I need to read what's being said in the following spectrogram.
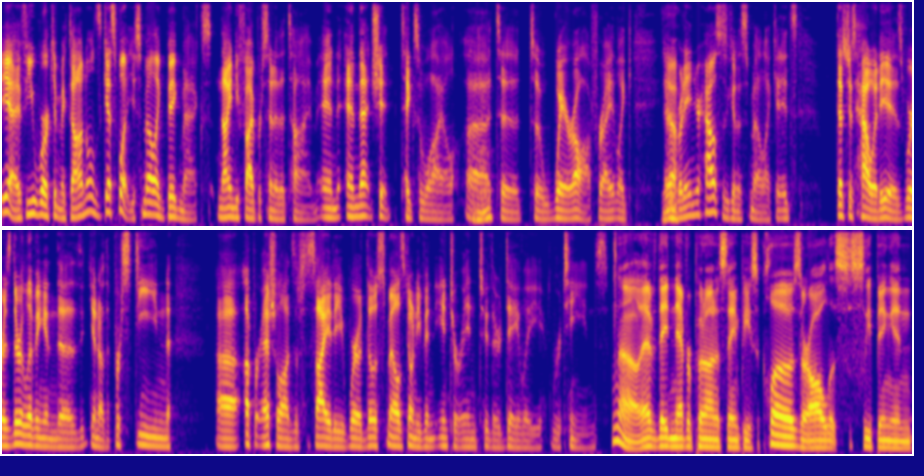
yeah, if you work at McDonald's, guess what? You smell like Big Macs 95% of the time. And and that shit takes a while uh, to to wear off, right? Like Yeah. everybody in your house is going to smell like it. It's that's just how it is. Whereas they're living in the, you know, the pristine uh, upper echelons of society where those smells don't even enter into their daily routines. No, they, never put on the same piece of clothes. They're all sleeping in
